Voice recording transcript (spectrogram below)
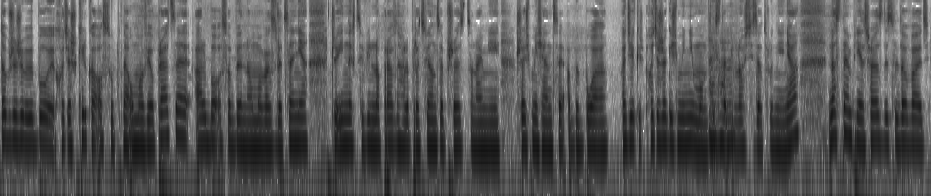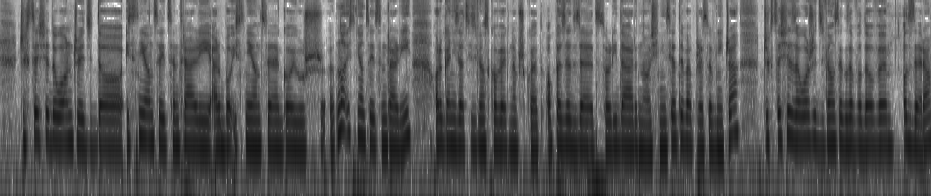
dobrze, żeby były chociaż kilka osób na umowie o pracę albo osoby na umowach zlecenia czy innych cywilnoprawnych, ale pracujące przez co najmniej 6 miesięcy, aby była chociaż jakieś minimum tej mhm. stabilności zatrudnienia. Następnie trzeba zdecydować, czy chce się dołączyć do istniejącej centrali albo istniejącego już, no istniejącej centrali organizacji związkowej, jak na przykład OPZZ, Solidarność, Inicjatywa Pracownicza, czy chce się założyć związek zawodowy od zera.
